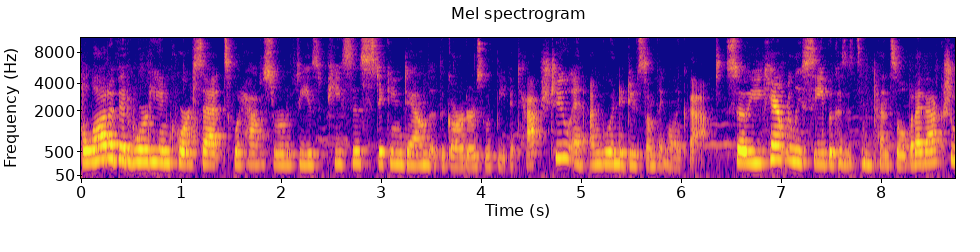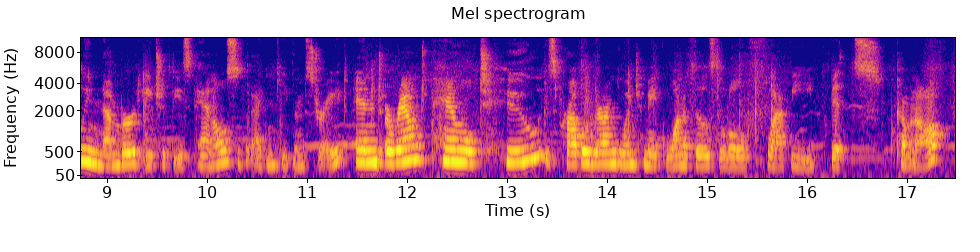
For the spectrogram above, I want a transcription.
A lot of Edwardian corsets would have sort of these pieces sticking down that the garters would be attached to, and I'm going to do something like that. So you can't really see because it's in pencil, but I've actually numbered each of these panels so that I can keep them straight. And around panel two is probably where I'm going to make one of those little flappy bits coming off.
